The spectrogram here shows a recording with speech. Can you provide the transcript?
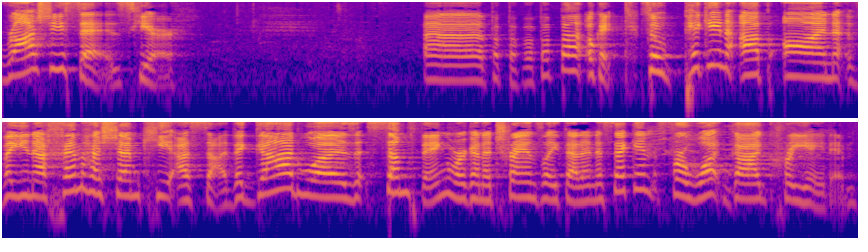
Rashi says here, uh. Okay, so picking up on Vayinachem Hashem ki asa, that God was something, we're going to translate that in a second, for what God created.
